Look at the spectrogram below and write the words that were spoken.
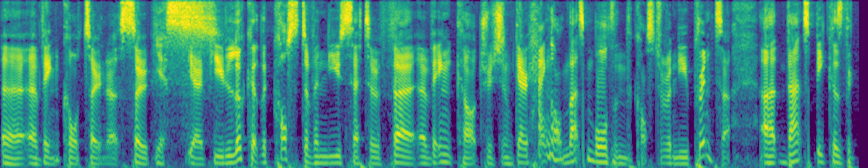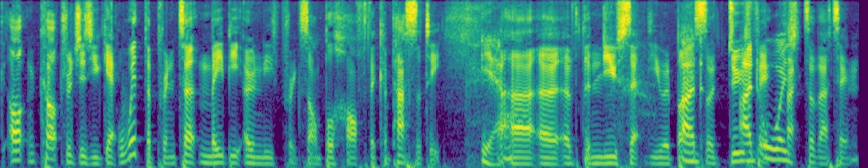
Uh, of ink or toner. So Yes. yeah, if you look at the cost of a new set of uh, of ink cartridges and go, hang on, that's more than the cost of a new printer. Uh, that's because the cartridges you get with the printer may be only, for example, half the capacity Yeah. uh, uh, of the new set you would buy. I'd- so do I'd always- factor that in.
